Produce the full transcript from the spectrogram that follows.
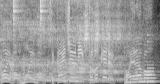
声を思いを世界中に届けるコエラボ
